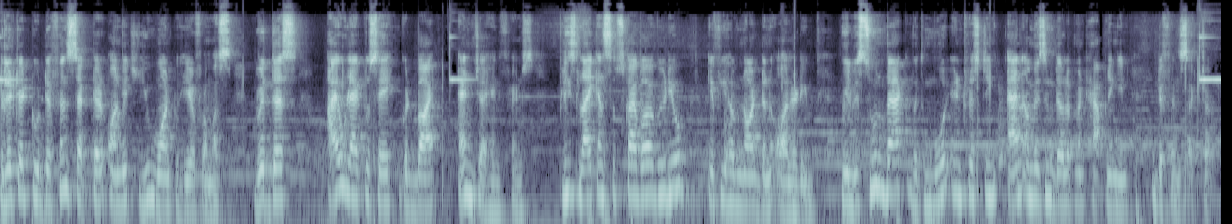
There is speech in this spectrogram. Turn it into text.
related to defense sector on which you want to hear from us. With this, I would like to say goodbye and Jai Hind friends. Please like and subscribe our video if you have not done already. We'll be soon back with more interesting and amazing development happening in defense sector.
